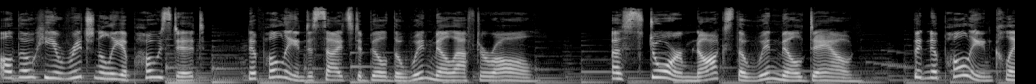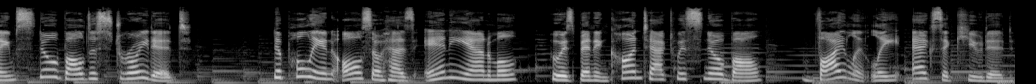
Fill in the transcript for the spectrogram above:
Although he originally opposed it, Napoleon decides to build the windmill after all. A storm knocks the windmill down, but Napoleon claims Snowball destroyed it. Napoleon also has any animal who has been in contact with Snowball violently executed.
